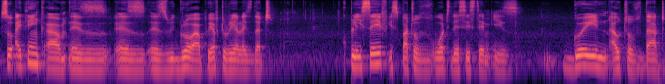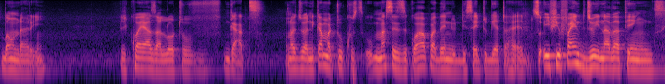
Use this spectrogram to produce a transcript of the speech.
So I think um, as as as we grow up, we have to realize that play safe is part of what the system is. Going out of that boundary requires a lot of guts. Unajua ni kama tu mase ziko hapa then you decide to get ahead. So if you find joy in other things,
